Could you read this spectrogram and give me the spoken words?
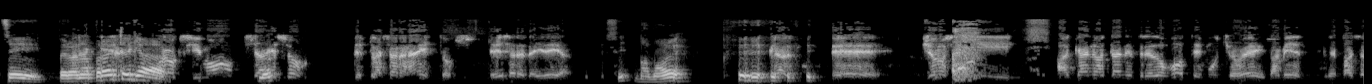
sí, pero en la práctica, El próximo ya No. esos desplazaran a estos. Esa era la idea. sí, vamos a ver. Claro. Eh, yo no sé si acá no están entre dos botes mucho, ¿eh? También les pasa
